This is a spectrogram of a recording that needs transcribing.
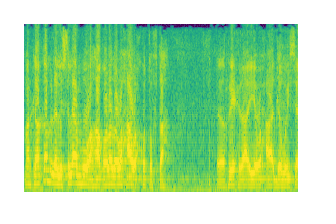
marka qabla alislaam buu ahaa qolada waxaa wax ku tufta. Riixda iyo waxaa daweysa.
